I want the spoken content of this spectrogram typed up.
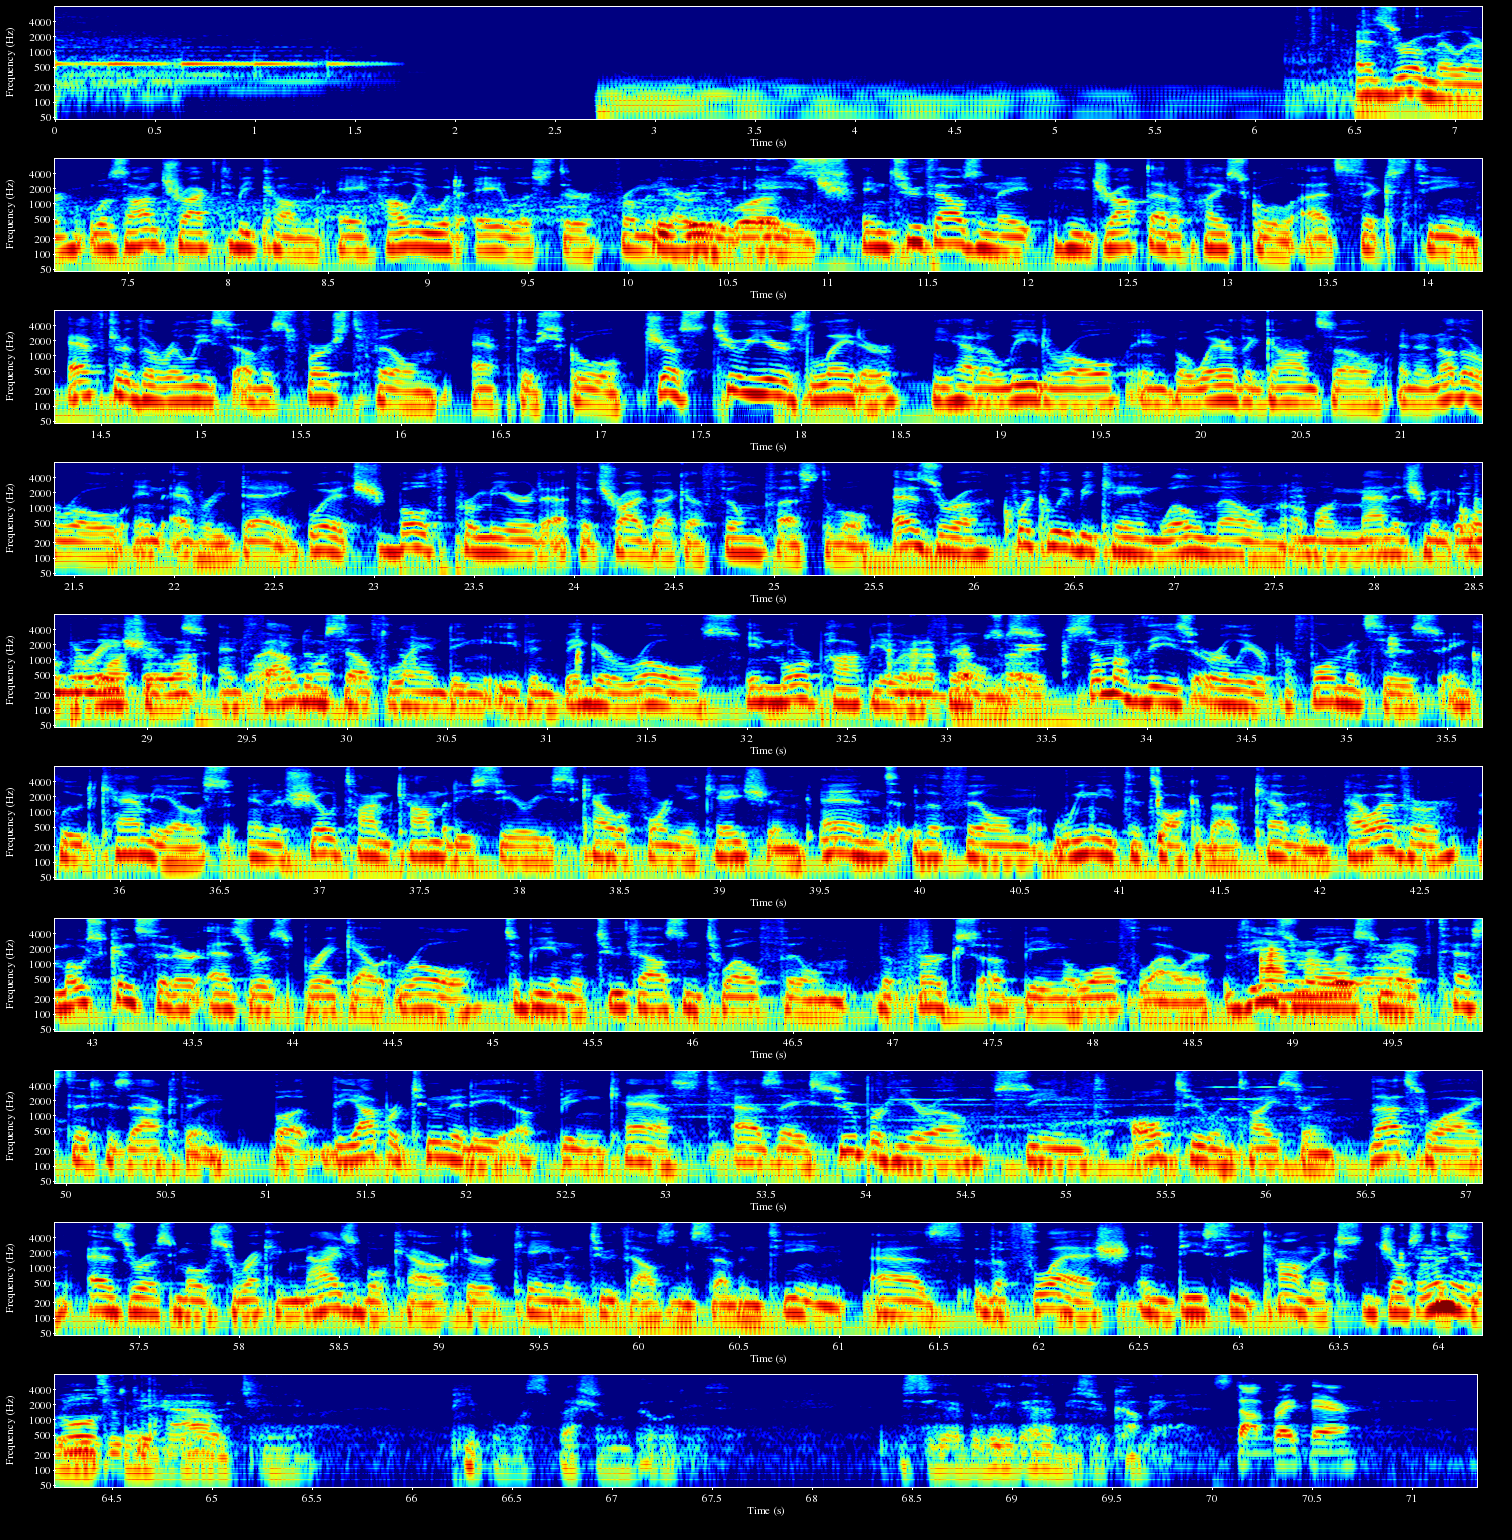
Ezra Miller was on track to become a Hollywood A-lister from an He early was. age. In 2008, he dropped out of high school at 16 after the release of his first film, After School. Just two years later, he had a lead role in Beware the Gonzo and another role in Every Day, which both premiered at the Tribeca Film Festival. Ezra quickly became well known among management Didn't even want to corporations and found himself landing even bigger roles in more popular I'm gonna burp, films. Some of these earlier performances include cameos in the Showtime comedy series Californication and the film We Need to Talk About Kevin. However, most consider Ezra's breakout role to be in the 2012 film The Perks of Being a Wallflower. These roles may have tested his acting, but the opportunity of being cast as a superhero seemed all too enticing. That's why Ezra's most recognizable character came in 2017 as The Flash in DC Comics How Justice many League. roles did they have? Team. People with special abilities. You see, I believe enemies are coming. Stop right there.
